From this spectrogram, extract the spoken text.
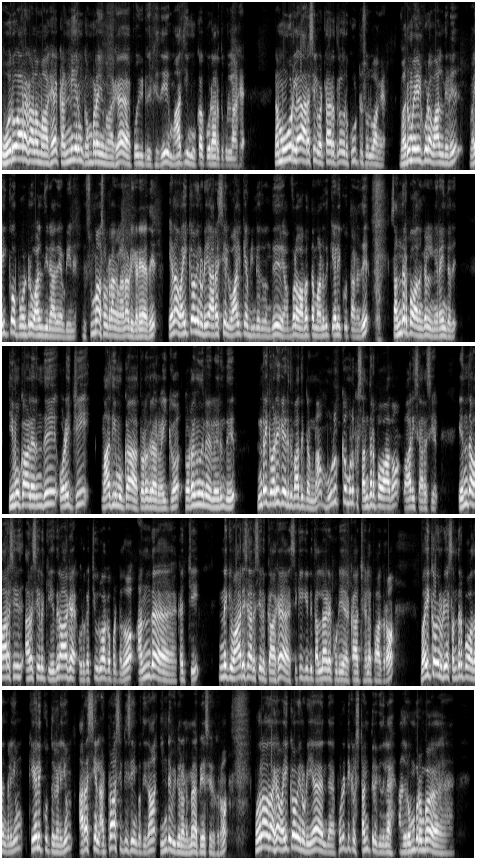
ஒரு வார காலமாக கண்ணீரும் கம்பளையுமாக போயிட்டு இருக்குது மதிமுக கூடாரத்துக்குள்ளாக. நம்ம ஊர்ல அரசியல் வட்டாரத்துல ஒரு கூற்று சொல்லுவாங்க வறுமையில் கூட வாழ்ந்திடு வைகோ போன்று வாழ்ந்திடாதே அப்படின்னு. இது சும்மா சொல்றாங்களான்னா அப்படி கிடையாது. ஏன்னா வைகோவினுடைய அரசியல் வாழ்க்கை அப்படின்றது வந்து அவ்வளவு அபத்தமானது கேலிக்கூத்தானது சந்தர்ப்பவாதங்கள் நிறைந்தது. திமுகலேருந்து உடைச்சி மதிமுக தொடங்குறார் வைகோ. தொடங்குனதுல இருந்து இன்றைக்கு வரைக்கும் எடுத்து பார்த்துக்கிட்டோம்னா முழுக்க முழுக்க சந்தர்ப்பவாதம் வாரிசு அரசியல். எந்த வாரிசு அரசியலுக்கு எதிராக ஒரு கட்சி உருவாக்கப்பட்டதோ அந்த கட்சி இன்னைக்கு வாரிசு அரசியலுக்காக சிக்கிக்கிட்டு தள்ளாடக்கூடிய காட்சிகளை பார்க்குறோம். வைகோவினுடைய சந்தர்ப்பவாதங்களையும் கேலிக்கூத்துகளையும் அரசியல் அட்ராசிட்டிஸையும் பற்றி தான் இந்த வீடியோவில் நம்ம பேசியிருக்கிறோம். முதலாவதாக வைகோவினுடைய இந்த பொலிட்டிக்கல் ஸ்டண்ட் இருக்குதுல்ல அது ரொம்ப ரொம்ப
